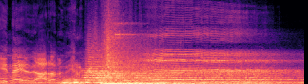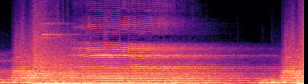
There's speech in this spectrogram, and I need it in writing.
ఏందయ్య అది ఆర్ఆర్ అలా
